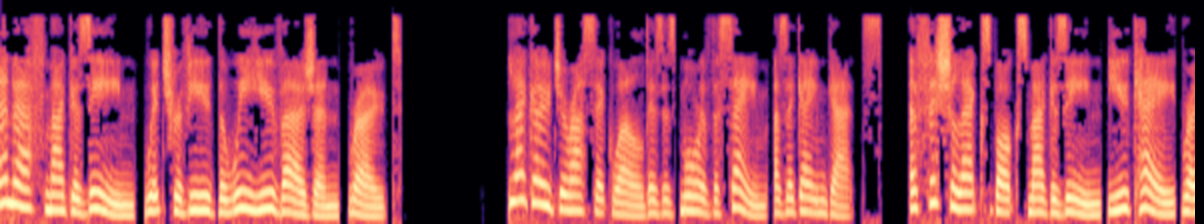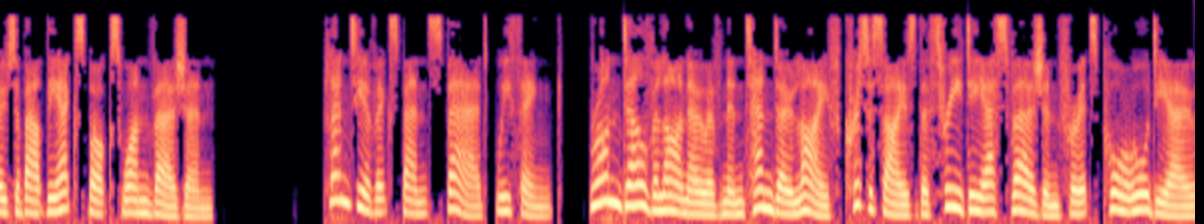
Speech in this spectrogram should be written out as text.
NF Magazine, which reviewed the Wii U version, wrote, LEGO Jurassic World is as more of the same as a game gets. Official Xbox Magazine UK wrote about the Xbox One version. Plenty of expense spared, we think. Ron Del Villano of Nintendo Life criticized the 3DS version for its poor audio,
